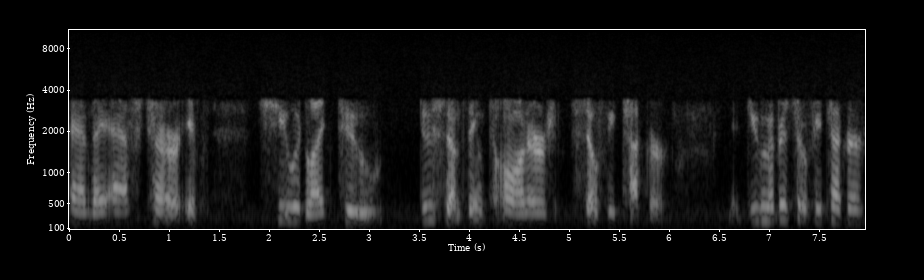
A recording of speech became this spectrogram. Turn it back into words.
and they asked her if she would like to do something to honor Sophie Tucker. Do you remember Sophie Tucker?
